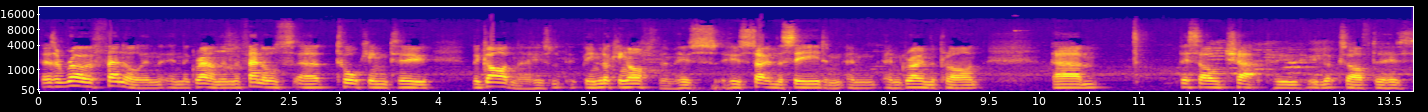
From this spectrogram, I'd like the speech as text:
there's a row of fennel in in the ground, and the fennel's uh, talking to the gardener who's been looking after them, who's who's sown the seed and and, and grown the plant. Um, this old chap who, who looks after his,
